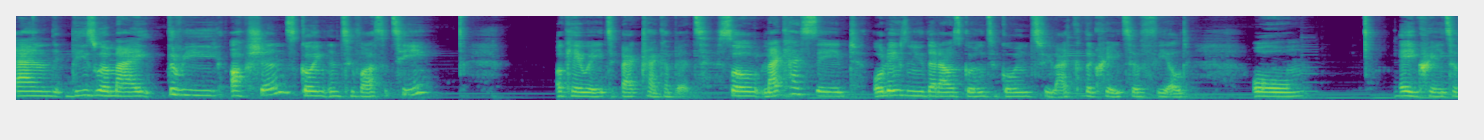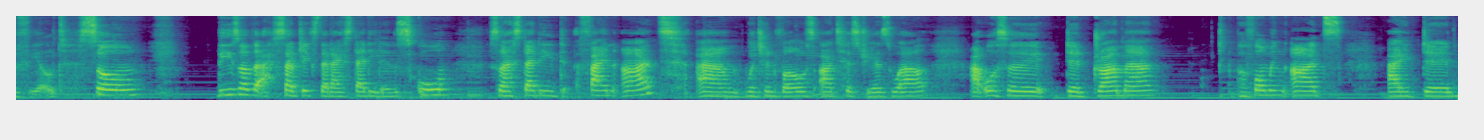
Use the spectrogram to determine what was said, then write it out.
and these were my three options going into varsity. Okay, wait, backtrack a bit. So, like I said, always knew that I was going to go into like the creative field or a creative field. So, these are the subjects that I studied in school. So, I studied fine art, um, which involves art history as well. I also did drama, performing arts. I did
